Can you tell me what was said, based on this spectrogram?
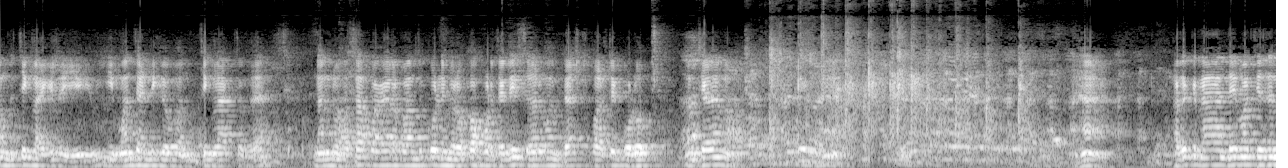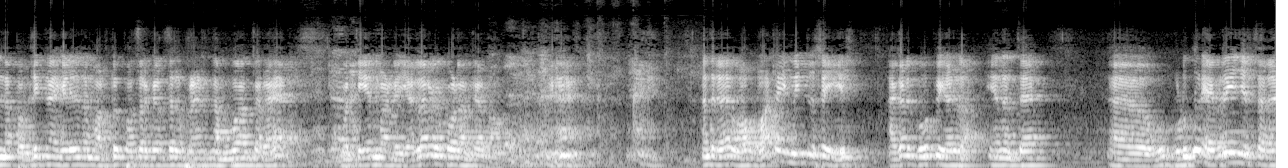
ಒಂದು ತಿಂಗಳಾಗಿಲ್ಲ ಈ ಈ ಮಂತ್ ಎಂಡಿಗೆ ಒಂದು ತಿಂಗಳಾಗ್ತದೆ. ನನ್ನ ಹೊಸ ಪಗಾರ ಬಂದುಕೊಂಡು ನಿಮ್ಗೆ ರೊಕ್ಕ ಕೊಡ್ತೀನಿ ಸರ್ ಒಂದು ಬೆಸ್ಟ್ ಪಾರ್ಟಿ ಕೊಡು ಅಂತ ಹೇಳ ನಾವು ಹಾಂ. ಅದಕ್ಕೆ ನಾ ಅಂದೆ ಮತ್ತೆ ಇದನ್ನ ಪಬ್ಲಿಕ್ನಾಗ ಹೇಳಿದ್ರೆ ನಮ್ಮ ಅಷ್ಟು ಪತ್ರಕರ್ತರ ಫ್ರೆಂಡ್ಸ್ ನಮಗೂ ಅಂತಾರೆ. ಮತ್ತೆ ಏನು ಮಾಡಿ? ಎಲ್ಲರಿಗೂ ಕೊಡು ಅಂತ ನಾವು. ಅಂದ್ರೆ what I mean to say is ಆಗಲೇ ಗೋಪಿ ಹೇಳ ಏನಂತೆ? ಹುಡುಗರು ಎವರೇಜ್ ಇರ್ತಾರೆ.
